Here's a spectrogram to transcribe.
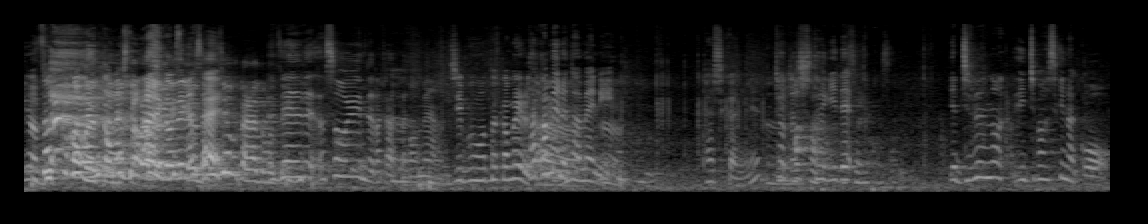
ざっくばらんに話してもらえるんですけど大丈夫かなと思って全然そういうんじゃなかった。ごめん自分を高めるため高めるために、うん。確かにね。ちょっと下着で。いや自分の一番好きなこ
